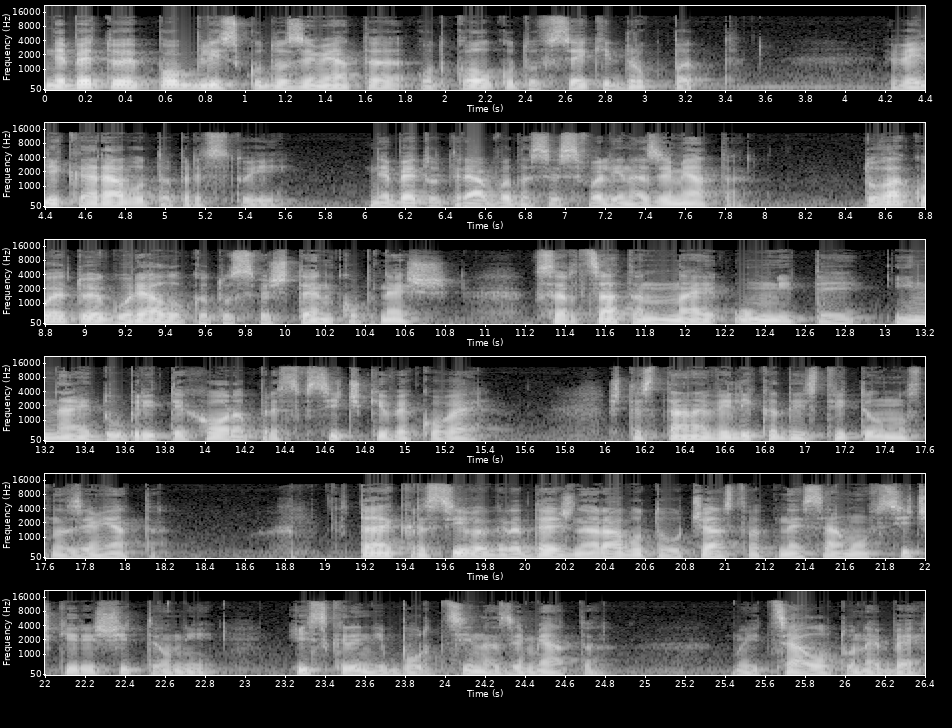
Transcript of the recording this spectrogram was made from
Небето е по-близко до земята, отколкото всеки друг път. Велика работа предстои. Небето трябва да се свали на земята. Това, което е горяло като свещен копнеж в сърцата на най-умните и най-добрите хора през всички векове, ще стане велика действителност на земята. В тая красива градежна работа участват не само всички решителни, искрени борци на земята, но и цялото небе.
